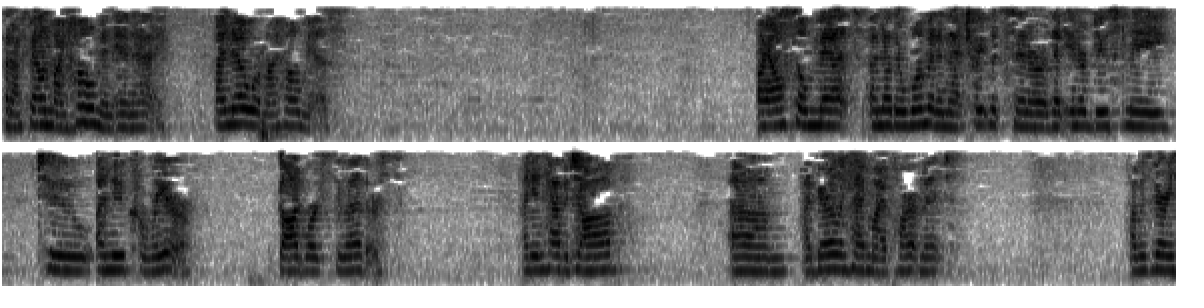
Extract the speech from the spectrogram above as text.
but I found my home in NA. I know where my home is. I also met another woman in that treatment center that introduced me to a new career. God works through others. I didn't have a job. Um, I barely had my apartment. I was very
